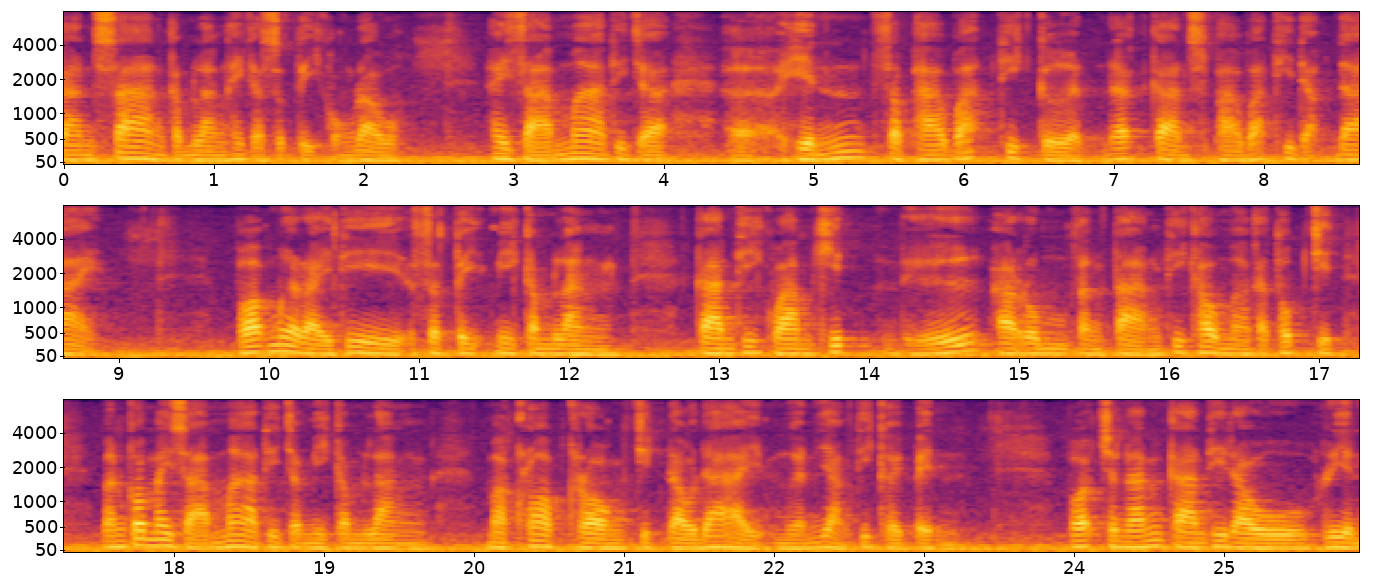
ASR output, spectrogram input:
การสร้างกำลังให้กับสติของเรา ให้สามารถที่จะเเห็นสภาวะที่เกิดและการสภาวะที่ดับได้ เพราะเมื่อไรที่สติมีกำลัง การที่ความคิดหรืออารมณ์ต่างๆ ที่เข้ามากระทบจิต มันก็ไม่สามารถที่จะมีกำลังมาครอบครองจิตเราได้เหมือนอย่างที่เคยเป็น เพราะฉะนั้นการที่เราเรียน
